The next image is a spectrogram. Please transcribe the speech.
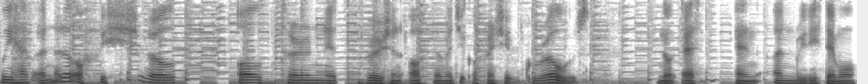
we have another official alternate version of the Magic of Friendship Grows, known as an unreleased demo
